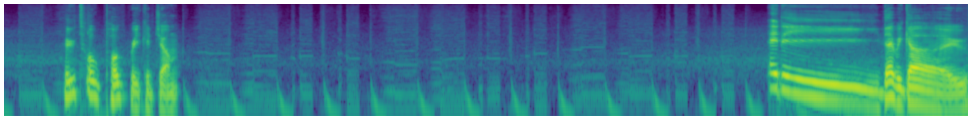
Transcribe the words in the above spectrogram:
Who told Pogba he could jump? Eddie! There we go.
